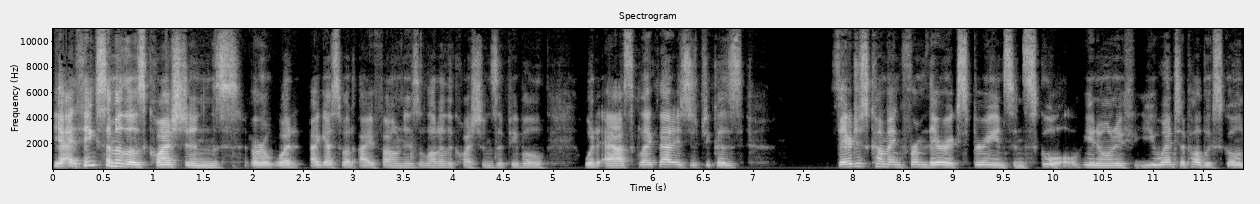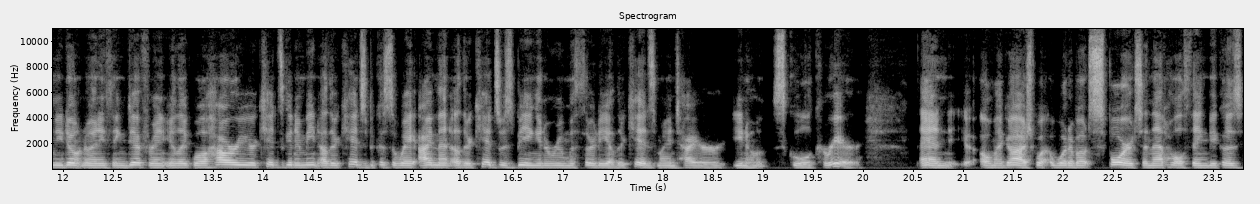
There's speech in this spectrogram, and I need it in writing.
Yeah, I think some of those questions, or what I guess what I found is a lot of the questions that people would ask like that is just because they're just coming from their experience in school you know and if you went to public school and you don't know anything different you're like well how are your kids going to meet other kids? Because the way i met other kids was being in a room with 30 other kids my entire you know school career and oh my gosh what, what about sports and that whole thing because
